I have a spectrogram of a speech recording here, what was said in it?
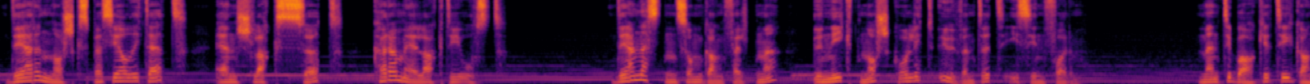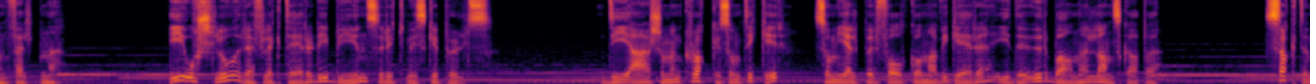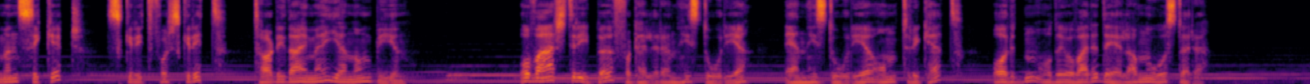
Det er en norsk spesialitet, en slags søt, karamellaktig ost. Det er nesten som gangfeltene, unikt norsk og litt uventet i sin form. Men tilbake til gangfeltene. I Oslo reflekterer de byens rytmiske puls. De er som en klokke som tikker, som hjelper folk å navigere i det urbane landskapet. Sakte, men sikkert Skritt for skritt tar de deg med gjennom byen. Og hver stripe forteller en historie, en historie om trygghet, orden og det å være del av noe større.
